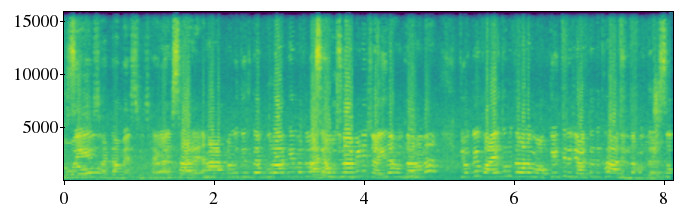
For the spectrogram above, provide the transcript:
ਸੋ ਇਹ ਸਾਡਾ ਮੈਸੇਜ ਹੈਗਾ। ਹਾਂ, ਸਾਰੇ ਹਾਂ ਆਪਾਂ ਨੂੰ ਕਿਸੇ ਦਾ ਬੁਰਾ ਕਿ ਮਤਲਬ ਸੋਚਣਾ ਵੀ ਨਹੀਂ ਚਾਹੀਦਾ ਹੁੰਦਾ ਹਨਾ? ਕਿਉਂਕਿ ਵਾਹਿਗੁਰੂ ਤਾਂ ਹੁਣ ਮੌਕੇ ਤੇ ਰਿਜ਼ਲਟ ਦਿਖਾ ਦਿੰਦਾ ਹੁੰਦਾ। ਸੋ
